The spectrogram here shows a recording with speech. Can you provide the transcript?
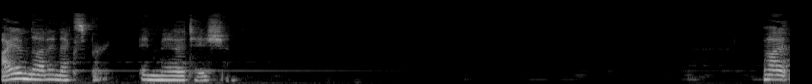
I am not an expert in meditation. But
